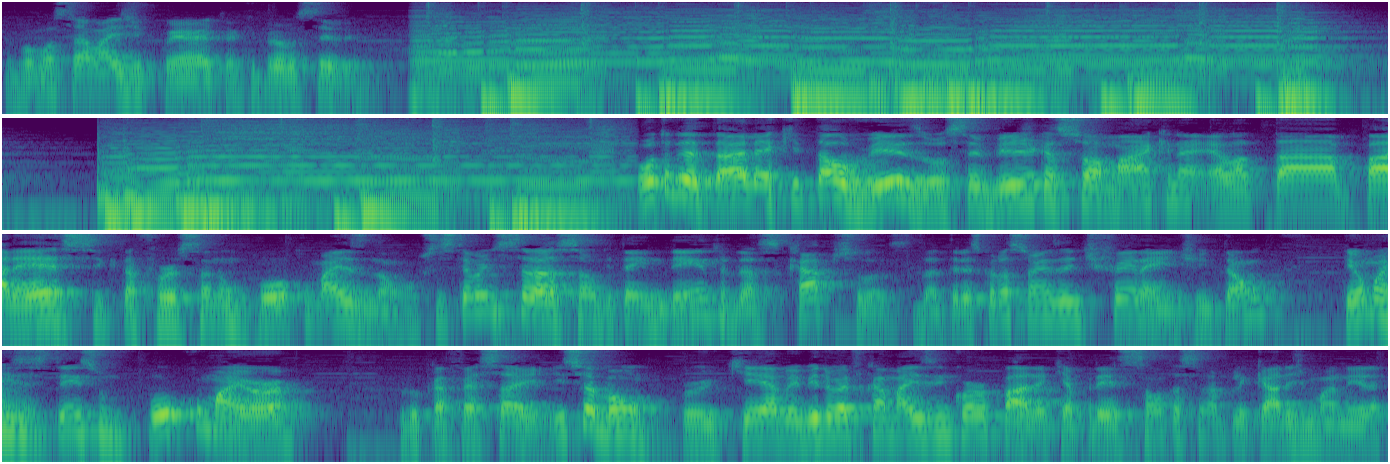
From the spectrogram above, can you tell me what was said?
Eu vou mostrar mais de perto aqui para você ver. Outro detalhe é que talvez você veja que a sua máquina ela tá parece que está forçando um pouco, mas não. O sistema de extração que tem dentro das cápsulas da Três Corações é diferente, então tem uma resistência um pouco maior para o café sair. Isso é bom, porque a bebida vai ficar mais encorpada, que a pressão está sendo aplicada de maneira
